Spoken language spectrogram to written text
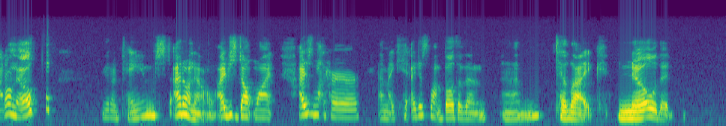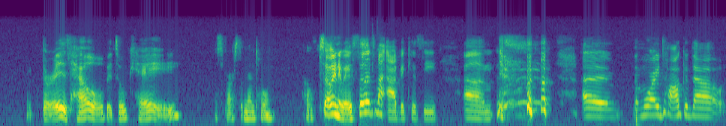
I don't know, it have changed. I don't know. I just don't want. I just want her and my kid. I just want both of them um, to like know that like, there is help. It's okay as far as the mental health. So anyway, so that's my advocacy. Um, um, the more I talk about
